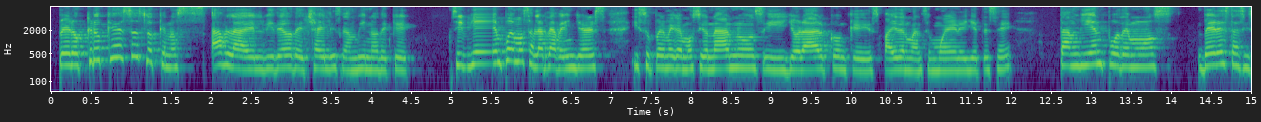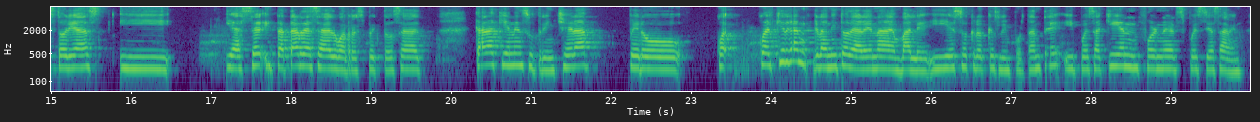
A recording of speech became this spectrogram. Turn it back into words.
Pero creo que eso es lo que nos habla el video de Childish Gambino, de que si bien podemos hablar de Avengers y super mega emocionarnos y llorar con que Spider-Man se muere y etc., también podemos ver estas historias y, y, hacer, y tratar de hacer algo al respecto. O sea, cada quien en su trinchera pero cual, cualquier gran, granito de arena vale y eso creo que es lo importante y pues aquí en Foreigners pues ya saben,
